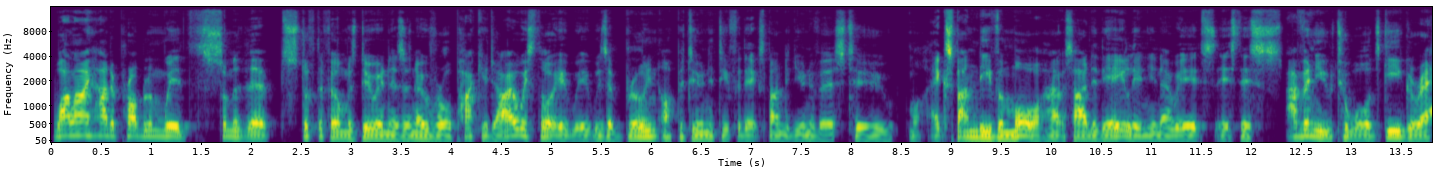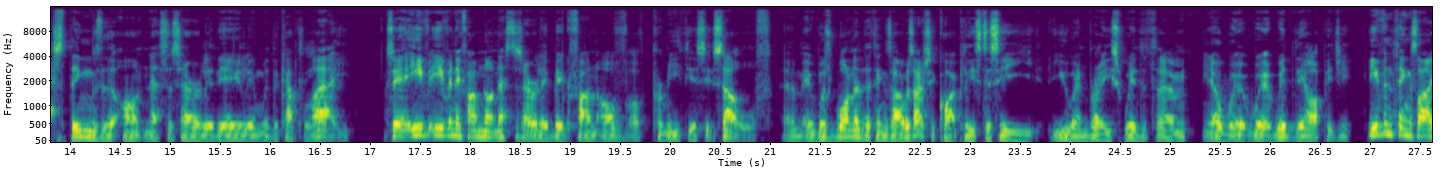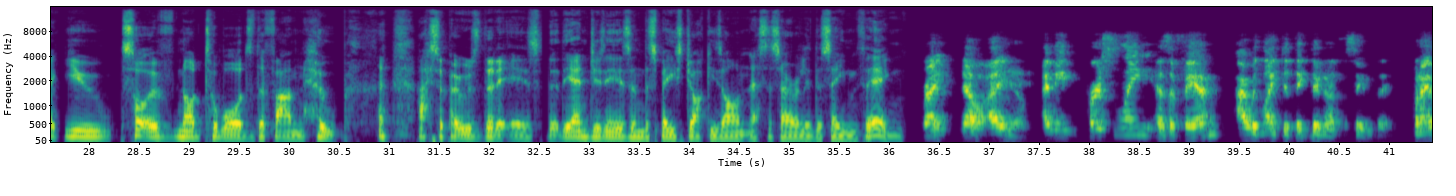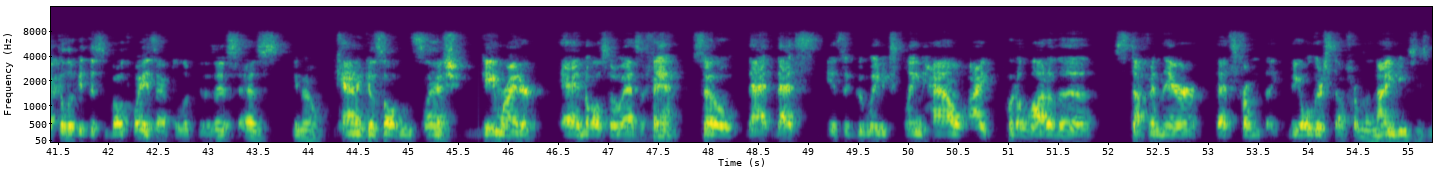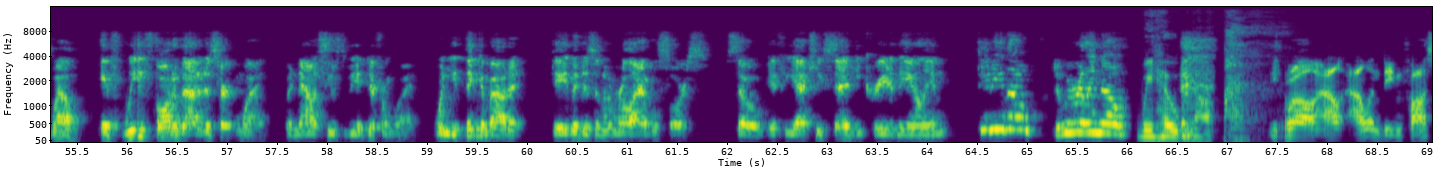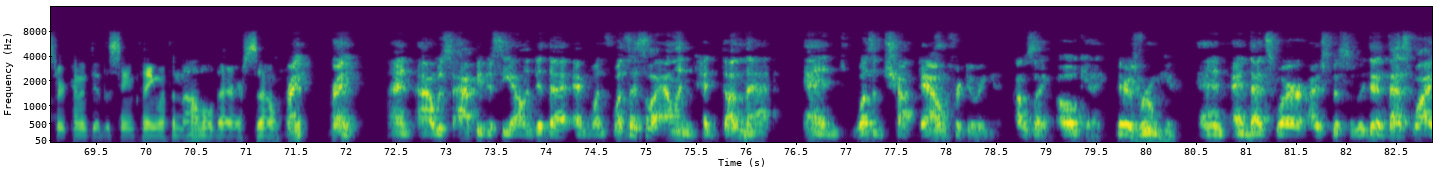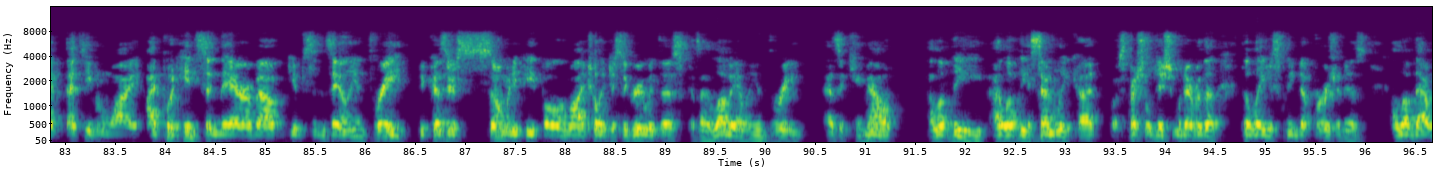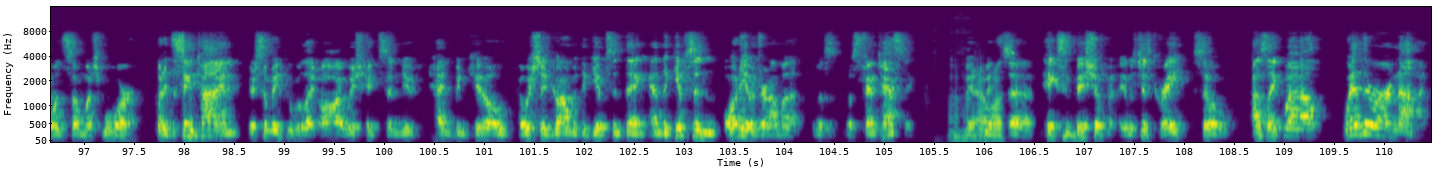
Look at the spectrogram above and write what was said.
While I had a problem with some of the stuff the film was doing as an overall package, I always thought it, it was a brilliant opportunity for the expanded universe to well, expand even more outside of the alien. You know, it's it's this avenue towards Giger things that aren't necessarily the alien with the capital A. So yeah, even even if I'm not necessarily a big fan of of Prometheus itself, um, it was one of the things I was actually quite pleased to see you embrace with um, you know with, with, with the RPG. Even things like you sort of nod towards the fan hope, I suppose that it is that the engineers and the space jockeys aren't necessarily the same thing. Right. No, I yeah. I mean personally as a fan, I would like to think they're not the same thing. But I have to look at this in both ways. I have to look at this as, you know, canon consultant slash game writer and also as a fan. So that that's is a good way to explain how I put a lot of the stuff in there that's from the, the, older stuff from the 90s as well. If we've thought about it a certain way, but now it seems to be a different way. When you think about it, David is an unreliable source. So if he actually said he created the alien, did he though? Do we really know? We hope not. well, Al- Alan Dean Foster kind of did the same thing with a novel there. So right, right. And I was happy to see Alan did that. And once once I saw Alan had done that, and wasn't shot down for doing it. I was like, oh, okay, there's room here. And, and that's where I specifically did. That's why, that's even why I put hints in there about Gibson's Alien 3, because there's so many people, and while I totally disagree with this, because I love Alien 3 as it came out, I love the I love the assembly cut or special edition, whatever the, the latest cleaned up version is. I love that one so much more. But at the same time, there's so many people like, oh, I wish Hicks and Newt hadn't been killed. I wish they'd gone with the Gibson thing. And the Gibson audio drama was was fantastic uh-huh. with, with uh, Hicks and Bishop. It was just great. So I was like, well, whether or not,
